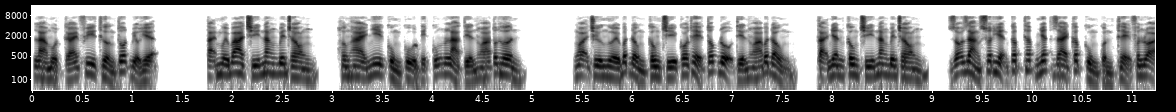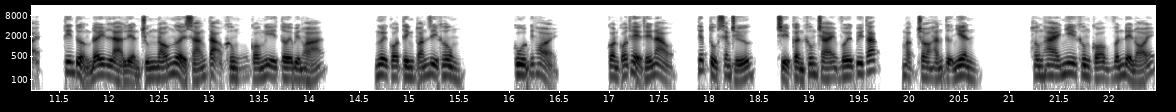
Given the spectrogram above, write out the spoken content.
là một cái phi thường tốt biểu hiện. Tại mười ba trí năng bên trong hồng hải nhi cùng cụ tịt cũng là tiến hóa tốt hơn. Ngoại trừ người bất đồng công trí có thể tốc độ tiến hóa bất đồng, tại nhân công trí năng bên trong, rõ ràng xuất hiện cấp thấp nhất giai cấp cùng quần thể phân loại, tin tưởng đây là liền chúng nó người sáng tạo không có nghĩ tới biến hóa. Người có tính toán gì không? Cụ tịt hỏi. Còn có thể thế nào? Tiếp tục xem chứ, chỉ cần không trái với quy tắc, mặc cho hắn tự nhiên. Hồng hải nhi không có vấn đề nói.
